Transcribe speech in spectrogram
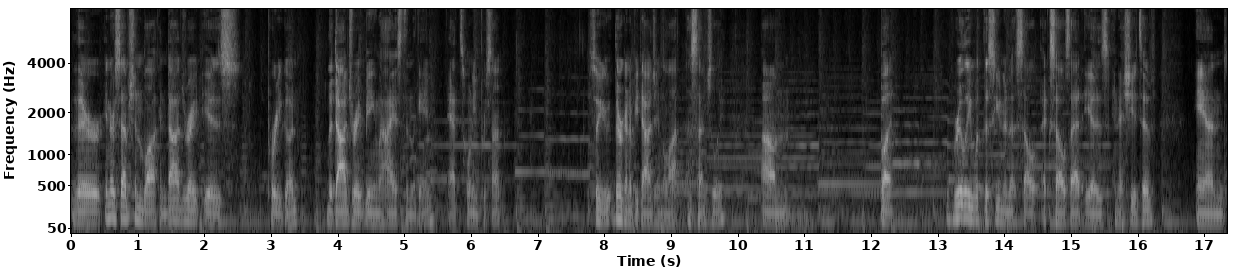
Their interception, block, and dodge rate is pretty good. The dodge rate being the highest in the game at 20%. So you, they're going to be dodging a lot, essentially. Um, but really what this unit excel, excels at is initiative. And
